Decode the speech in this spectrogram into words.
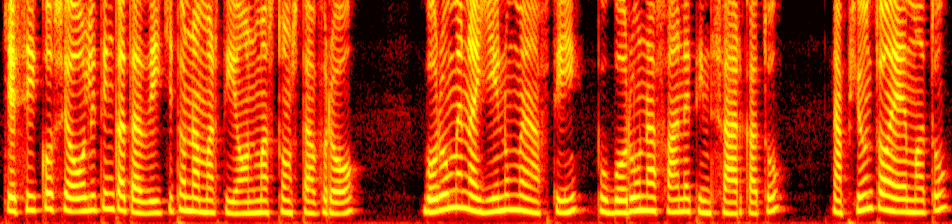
και σήκωσε όλη την καταδίκη των αμαρτιών μας στον Σταυρό, μπορούμε να γίνουμε αυτοί που μπορούν να φάνε την σάρκα Του να πιούν το αίμα του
